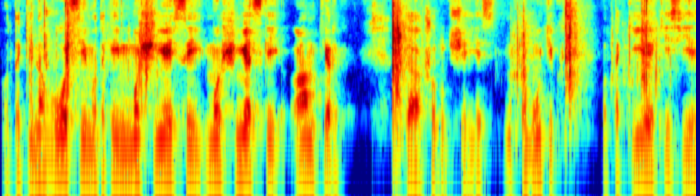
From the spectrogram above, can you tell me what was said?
Отакі на 8. Отакий мощнецький, мощнецький анкер. Так, що тут ще є? Ну, хомутик. Отакі якісь є.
